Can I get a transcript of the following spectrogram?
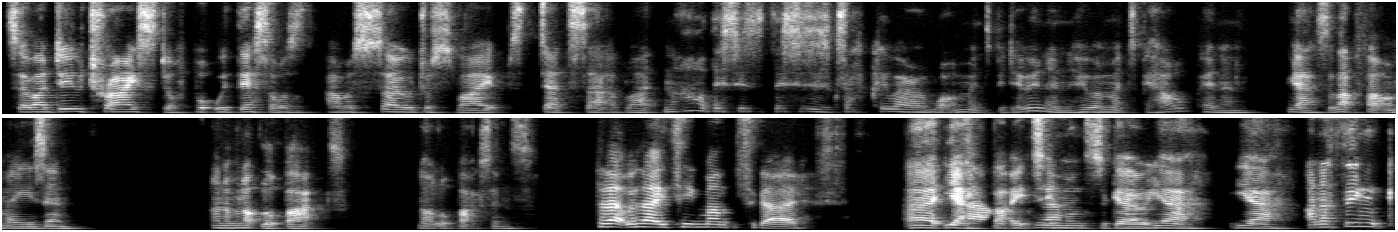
so I do try stuff, but with this, I was I was so just like dead set of like, no, this is this is exactly where I'm what I'm meant to be doing and who I'm meant to be helping, and yeah, so that felt amazing, and I'm not looked back, not looked back since. So that was 18 months ago. Uh, yeah, about 18 yeah. months ago. Yeah, yeah. And I think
